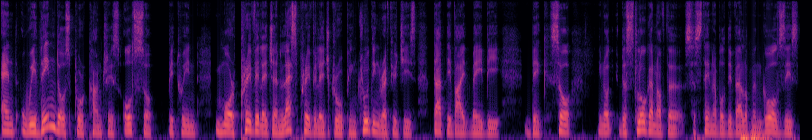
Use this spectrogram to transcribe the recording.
And within those poor countries also between more privileged and less privileged group including refugees that divide may be big. So you know the slogan of the sustainable development goals is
